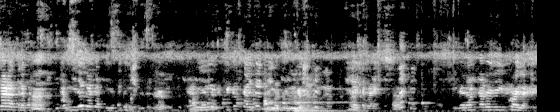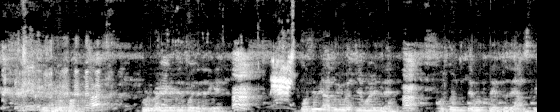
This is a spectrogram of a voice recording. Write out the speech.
ಬೇಡ ಅಂತಲ್ಲ. ನಮ್ಗೆ ಇದೇ ಬೇಕಾಗ್ತದೆ. ಚಿಕ್ಕದ್ ಕಾಯ್ತೈತಿ ಈಗ. ಈಗ. ನನ್ನ ಕಡೆ ಇಬ್ರು ಇಲ್ಲ ಗುರುಗಳು ಹೇಳಿ ನೆನಪೋಯ್ತು ನನಗೆ ಹಾ. ಮದುವೆ ಆಗುವ ಯೋಚನೆ ಮಾಡಿದ್ರೆ ಹಾ. ಒಂದೊಂದೇ ಹೋಗ್ತಾ ಇರ್ತದೆ ಆಸ್ತಿ.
